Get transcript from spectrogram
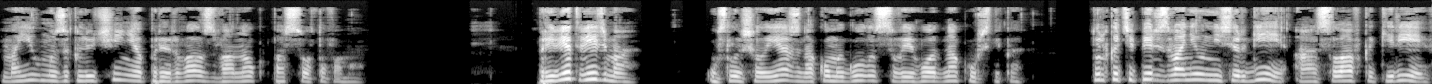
Мои умозаключения прервал звонок по сотовому. «Привет, ведьма!» — услышал я знакомый голос своего однокурсника. Только теперь звонил не Сергей, а Славка Киреев.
